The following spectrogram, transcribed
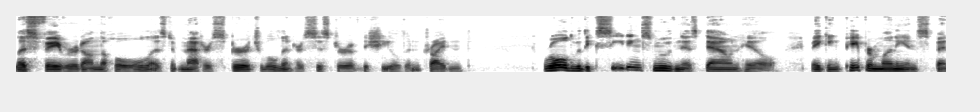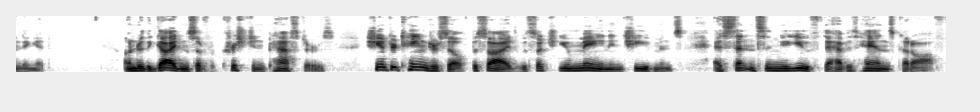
less favored on the whole as to matters spiritual than her sister of the shield and trident, rolled with exceeding smoothness downhill, making paper money and spending it. Under the guidance of her Christian pastors, she entertained herself besides with such humane achievements as sentencing a youth to have his hands cut off,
